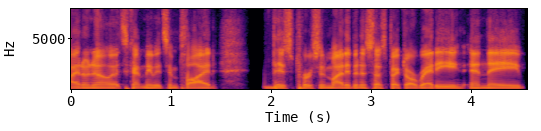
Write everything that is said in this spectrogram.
I don't know. It's kind. of, Maybe it's implied. This person might have been a suspect already, and they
